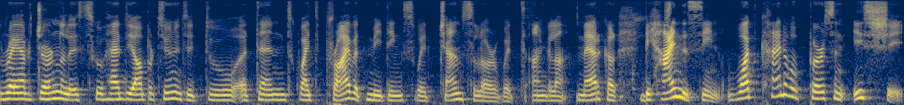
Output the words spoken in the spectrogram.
rare journalists who had the opportunity to attend quite private meetings with Chancellor, with Angela Merkel, behind the scene. What kind of a person is she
